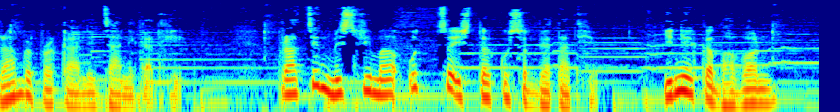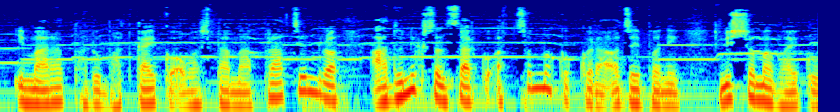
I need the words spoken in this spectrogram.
राम्रो प्रकारले जानेका थिए। प्राचीन मिश्रीमा उच्च स्तरको सभ्यता थियो। यिनीहरूका भवन इमारतहरू भत्काएको अवस्थामा प्राचीन र आधुनिक संसारको अचम्मको कुरा अझै पनि मिश्रमा भएको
